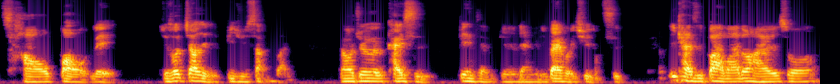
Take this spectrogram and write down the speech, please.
超爆累，有时候家里必须上班，然后就开始变成别人两个礼拜回去一次。一开始爸妈都还会说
